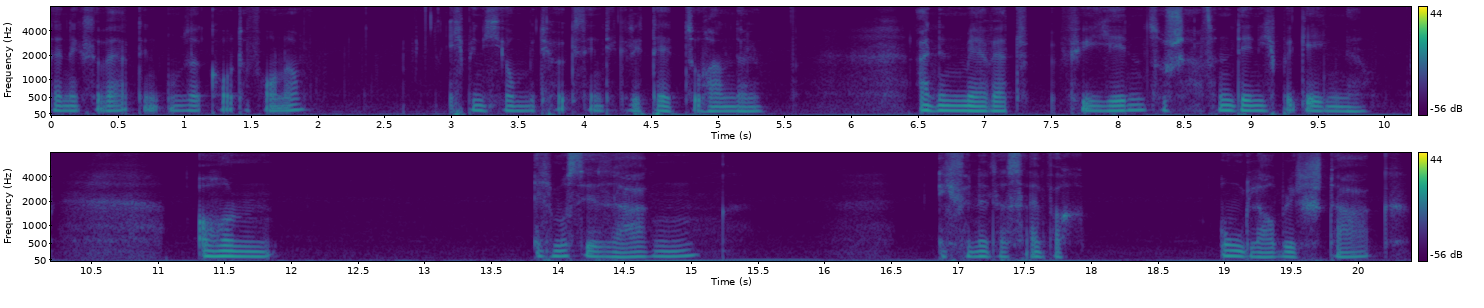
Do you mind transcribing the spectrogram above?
der nächste Wert in unserer Code of Honor. Ich bin hier, um mit höchster Integrität zu handeln. Einen Mehrwert für jeden zu schaffen, den ich begegne. Und ich muss dir sagen, ich finde das einfach unglaublich stark,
